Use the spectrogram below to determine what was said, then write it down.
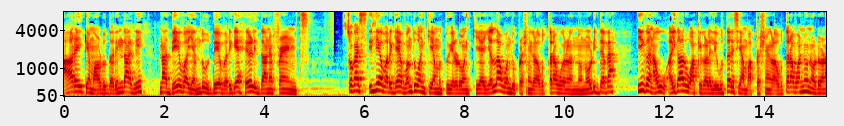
ಆರೈಕೆ ಮಾಡುವುದರಿಂದಾಗಿ ನಾ ದೇವ ಎಂದು ದೇವರಿಗೆ ಹೇಳಿದ್ದಾನೆ ಫ್ರೆಂಡ್ಸ್ ಸೊ ಗಾಯ್ಸ್ ಇಲ್ಲಿಯವರೆಗೆ ಒಂದು ಅಂಕಿಯ ಮತ್ತು ಎರಡು ಅಂಕಿಯ ಎಲ್ಲ ಒಂದು ಪ್ರಶ್ನೆಗಳ ಉತ್ತರಗಳನ್ನು ನೋಡಿದ್ದೇವೆ. ಈಗ ನಾವು ಐದಾರು ವಾಕ್ಯಗಳಲ್ಲಿ ಉತ್ತರಿಸಿ ಎಂಬ ಪ್ರಶ್ನೆಗಳ ಉತ್ತರವನ್ನು ನೋಡೋಣ.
